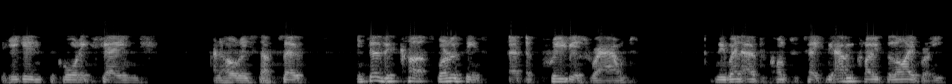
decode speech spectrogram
the Higgins, the Corn Exchange, and a whole lot of stuff. So in terms of cuts, one of the things at the previous round, we went out to consultation. We haven't closed the library,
